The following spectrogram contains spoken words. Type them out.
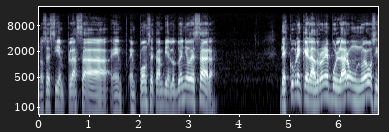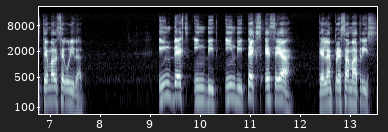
no sé si en Plaza, en, Ponce también, los dueños de Sara, descubren que ladrones burlaron un nuevo sistema de seguridad. Index Inditex SA, que es la empresa matriz,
